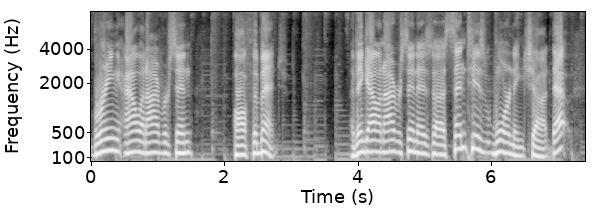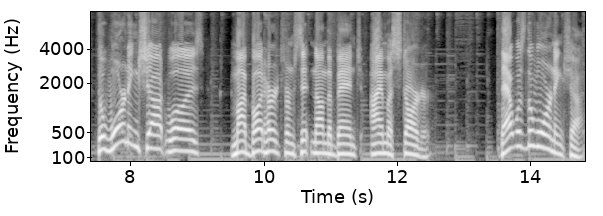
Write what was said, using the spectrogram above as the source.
bring Allen Iverson off the bench. I think Allen Iverson has uh, sent his warning shot. That The warning shot was, my butt hurts from sitting on the bench. I'm a starter. That was the warning shot.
